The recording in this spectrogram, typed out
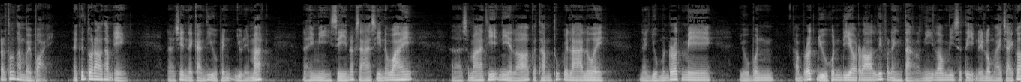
เราต้องทำบ่อยๆนะคือตัวเราทำเองนะเช่นในการที่อยู่เป็นอยู่ในมรรคนะให้มีศีลรักษาศีลเอาไว้ สมาธินี่เหรอก็ทำทุกเวลาเลยนะอยู่บนรถเมย์อยู่บน ขับรถอยู่คนเดียวรอลิฟต์อะไรต่างๆเหล่านี้ เรามีสติในลมหายใจก็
